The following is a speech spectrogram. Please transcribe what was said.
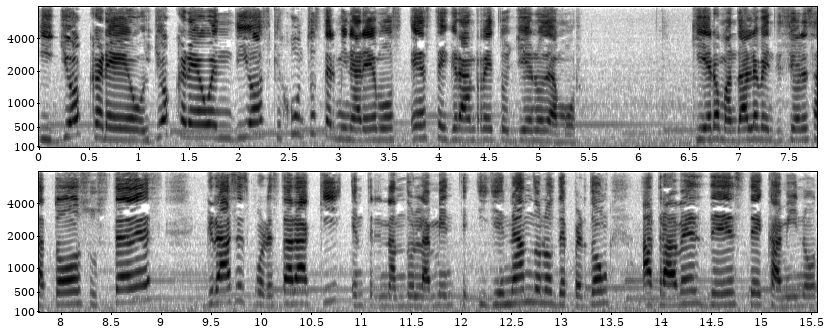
Y yo creo, yo creo en Dios que juntos terminaremos este gran reto lleno de amor. Quiero mandarle bendiciones a todos ustedes. Gracias por estar aquí entrenando la mente y llenándonos de perdón a través de este camino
